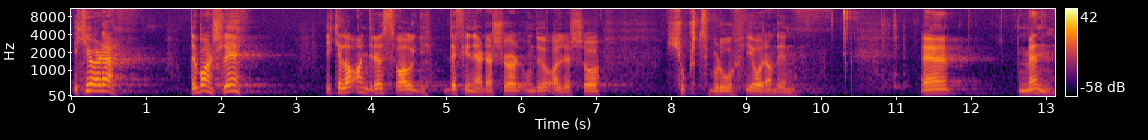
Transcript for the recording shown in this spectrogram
Ikke gjør det. Det er barnslig. Ikke la andres valg definere deg sjøl om du er aldri så tjukt blod i årene dine. Eh, men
